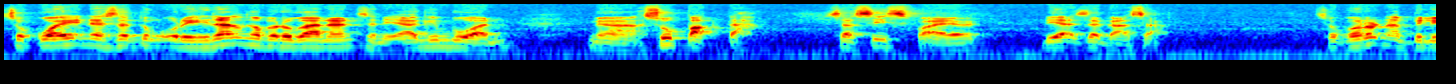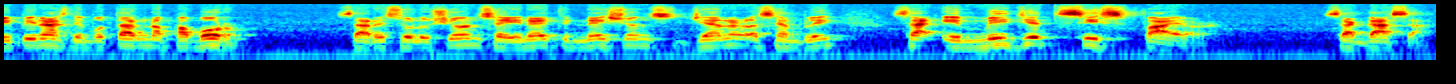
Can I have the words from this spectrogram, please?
So kuhay na sa itong original nga baruganan sa niaging buwan nga supak ta sa ceasefire diya sa Gaza. So karon ang Pilipinas nibotar na pabor sa resolusyon sa United Nations General Assembly sa immediate ceasefire sa Gaza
